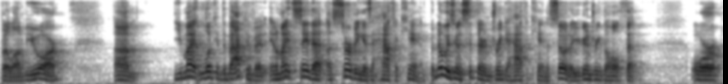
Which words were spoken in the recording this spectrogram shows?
but a lot of you are. Um, you might look at the back of it and it might say that a serving is a half a can, but nobody's going to sit there and drink a half a can of soda. You're going to drink the whole thing. Or,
